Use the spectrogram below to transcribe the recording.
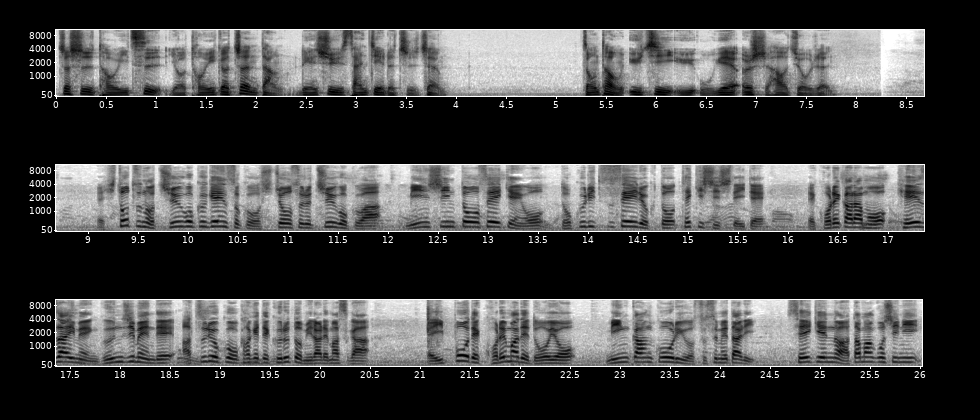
这是头一次有同一个政党连续三届的执政总统预计于5月20号就任一つの中国原則を主張する中国は民進党政権を独立勢力と敵視していてこれからも経済面、軍事面で圧力をかけてくるとみられますが一方でこれまで同様民間交流を進めたり政権の頭越しに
